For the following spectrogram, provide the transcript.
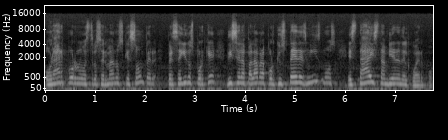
Orar por nuestros hermanos que son perseguidos. ¿Por qué? Dice la palabra, porque ustedes mismos estáis también en el cuerpo.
